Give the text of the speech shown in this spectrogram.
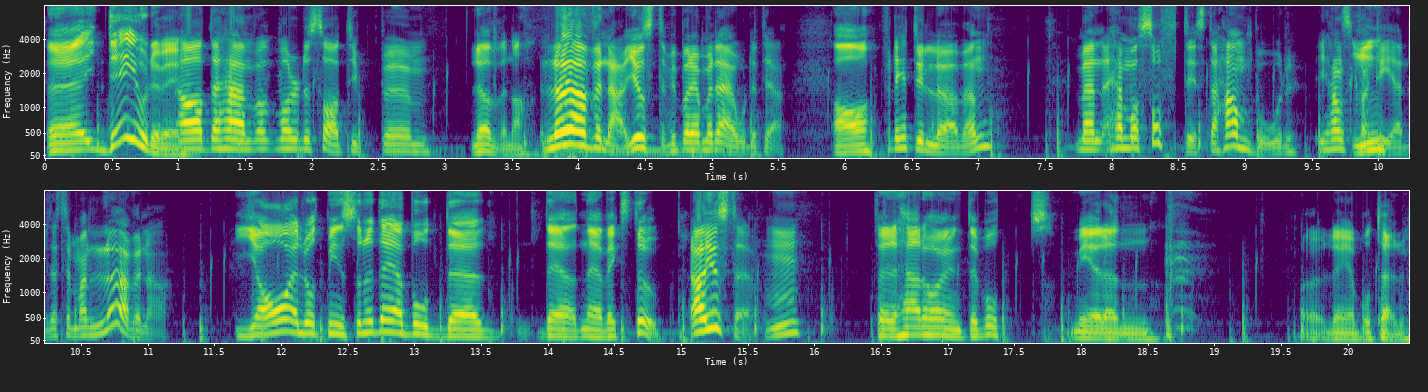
Eh, det gjorde vi! Ja, det här, vad var det du sa? Typ... Um, Löverna. löverna, just det, vi börjar med det här ordet ja. Ja, För det heter ju Löven. Men hemma hos Softis, där han bor, i hans Mm. kvarter, där säger man Löverna. ja, eller åtminstone där jag bodde där, när jag växte upp. Ja, just det. Mm. För här har jag inte bott mer än... Länge jag bott här?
